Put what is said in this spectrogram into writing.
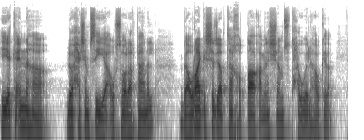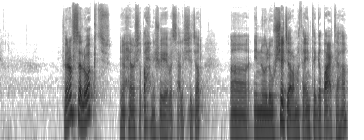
هي كأنها لوحة شمسية أو solar panel بأوراق الشجر تأخذ طاقة من الشمس وتحولها وكذا. في نفس الوقت إحنا شطحنا شوية بس على الشجر آه إنه لو شجرة مثلا أنت قطعتها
